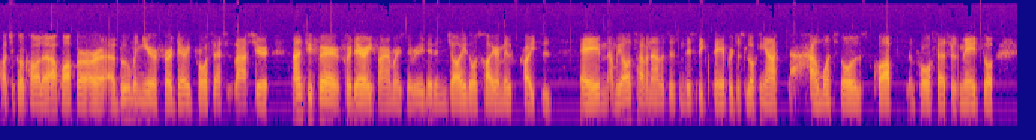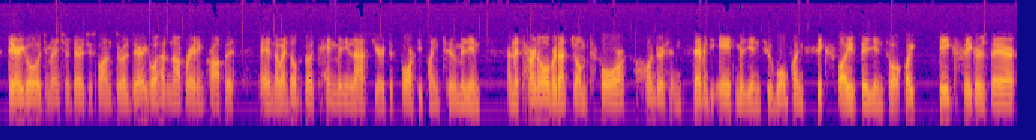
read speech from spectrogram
what you could call a, a whopper or a booming year for dairy processors last year. And to be fair, for dairy farmers, they really did enjoy those higher milk prices um, and we also have analysis in this week's paper just looking at how much those co-ops and processors made. So Dairygold, you mentioned it there's your sponsor. Well, Dairygold had an operating profit um, that went up about 10 million last year to 40.2 million, and a turnover that jumped 478 million to 1.65 billion. So quite big figures there.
